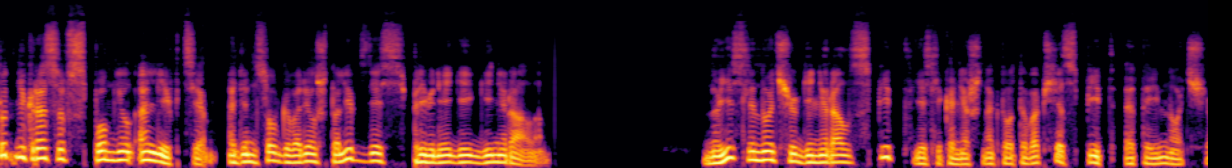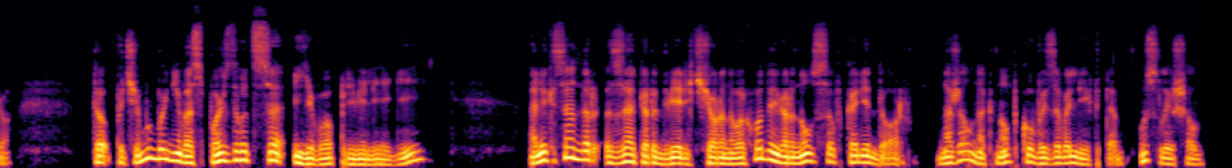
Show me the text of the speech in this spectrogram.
Тут Некрасов вспомнил о лифте. Одинцов говорил, что лифт здесь — привилегия генерала. Но если ночью генерал спит, если, конечно, кто-то вообще спит этой ночью, то почему бы не воспользоваться его привилегией? Александр запер дверь черного хода и вернулся в коридор. Нажал на кнопку вызова лифта. Услышал.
